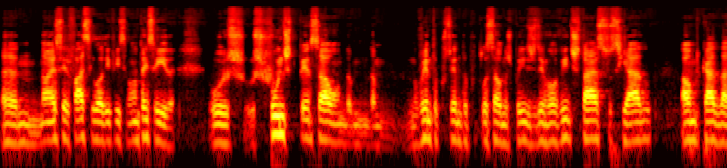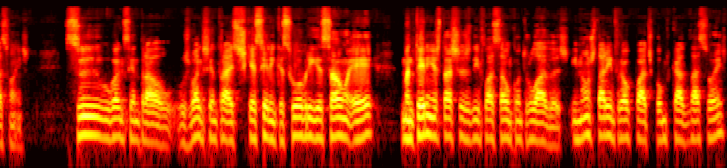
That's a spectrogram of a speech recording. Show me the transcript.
Uh, não é ser fácil ou difícil, não tem saída. Os, os fundos de pensão de, de 90% da população dos países desenvolvidos está associado ao mercado de ações. Se o Banco Central, os bancos centrais se esquecerem que a sua obrigação é manterem as taxas de inflação controladas e não estarem preocupados com o mercado de ações,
